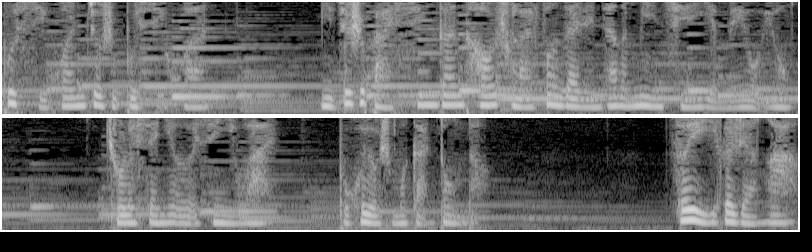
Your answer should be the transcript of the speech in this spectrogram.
不喜欢就是不喜欢，你就是把心肝掏出来放在人家的面前也没有用，除了嫌你恶心以外，不会有什么感动的。所以一个人啊，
